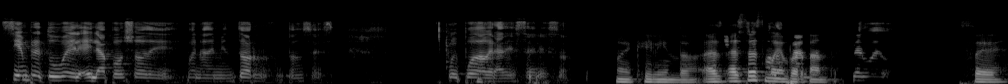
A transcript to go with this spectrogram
siempre tuve el, apoyo de, bueno, de mi entorno. Entonces, hoy puedo agradecer eso. Ay, qué lindo. esto es muy importante. De nuevo. Sí.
